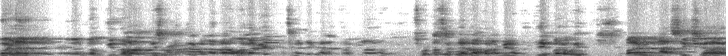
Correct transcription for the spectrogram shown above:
पण गमतीचा भाग मी सोडत मला राहावं लागेल. त्यासाठी एखादं चांगलं छोटस घर आम्हाला मिळालं तर ते बरं होईल. पण नाशिक शहर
